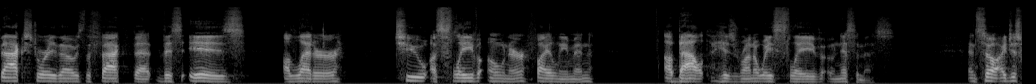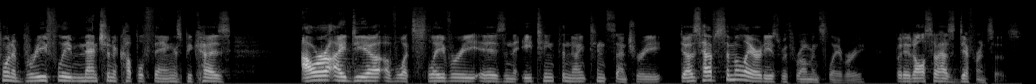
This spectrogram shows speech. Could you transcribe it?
backstory, though, is the fact that this is a letter to a slave owner, Philemon, about his runaway slave, Onesimus. And so I just want to briefly mention a couple things because our idea of what slavery is in the 18th and 19th century does have similarities with Roman slavery, but it also has differences.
